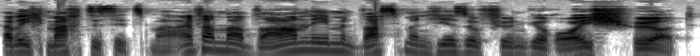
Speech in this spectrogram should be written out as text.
aber ich mache das jetzt mal. Einfach mal wahrnehmen, was man hier so für ein Geräusch hört.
